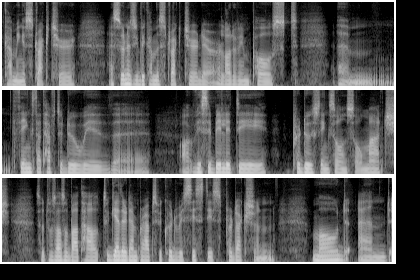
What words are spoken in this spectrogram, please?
becoming a structure. As soon as you become a structure, there are a lot of imposed um, things that have to do with uh, visibility, producing so and so much. So it was also about how together then perhaps we could resist this production mode and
